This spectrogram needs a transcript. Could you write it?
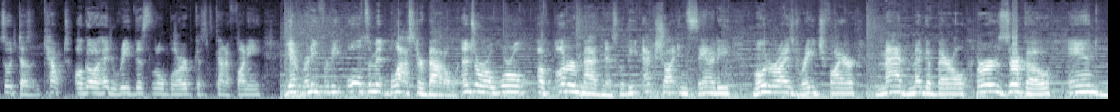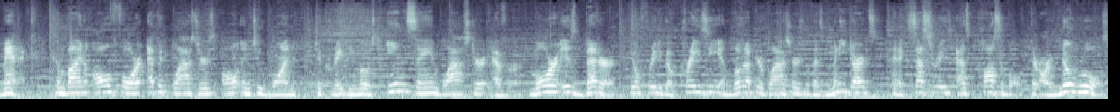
so it doesn't count. I'll go ahead and read this little blurb because it's kind of funny. Get ready for the ultimate blaster battle. Enter a world of utter madness with the X-Shot Insanity, Motorized Ragefire, Mad Mega Barrel, Berserko, and Manic. Combine all four epic blasters all into one to create the most insane blaster ever. More is better. Feel free to go crazy and load up your blasters with as many darts and accessories as possible. There are no rules,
